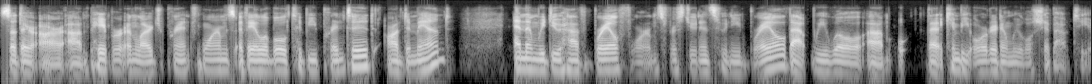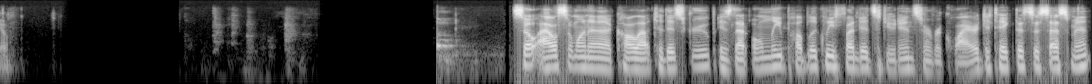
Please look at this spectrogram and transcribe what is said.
So there are um, paper and large print forms available to be printed on demand. And then we do have Braille forms for students who need Braille that we will um, that can be ordered and we will ship out to you. So I also want to call out to this group is that only publicly funded students are required to take this assessment.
